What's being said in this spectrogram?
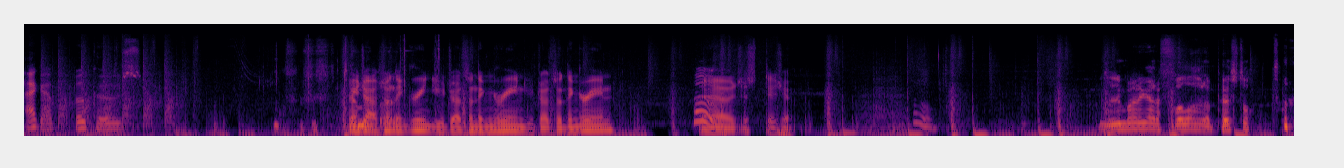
I got bukus. Tell You me drop something it. green, you drop something green, you drop something green. Oh, No, just ditch it. oh. Has anybody got a full auto pistol?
